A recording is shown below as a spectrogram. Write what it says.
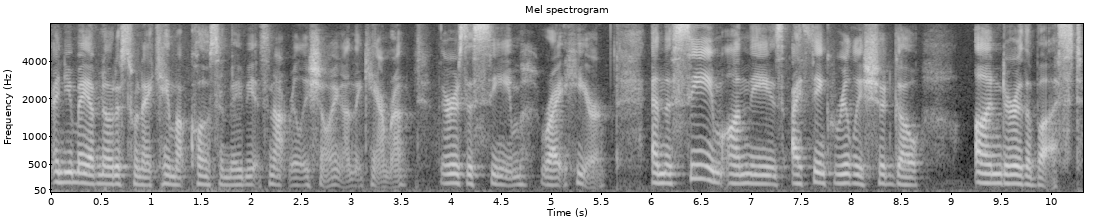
and you may have noticed when I came up close, and maybe it's not really showing on the camera, there is a seam right here. And the seam on these, I think, really should go under the bust.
